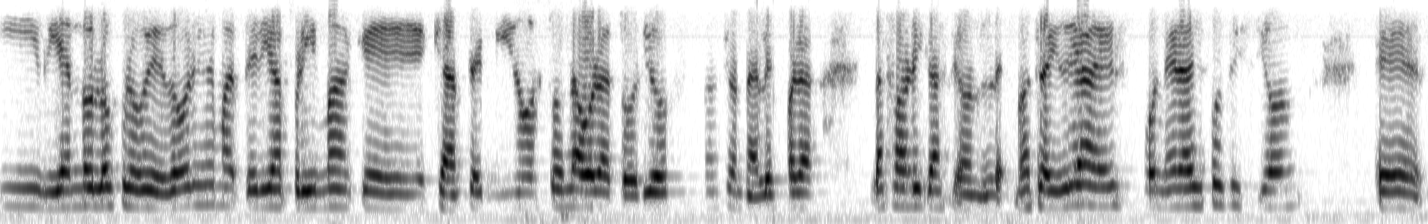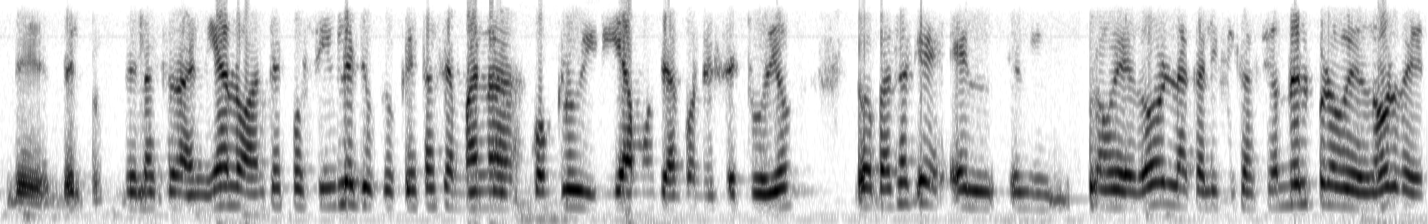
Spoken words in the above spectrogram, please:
y viendo los proveedores de materia prima que, han tenido estos laboratorios nacionales para la fabricación. Nuestra idea es poner a disposición eh, de, de, la ciudadanía lo antes posible. Yo creo que esta semana concluiríamos ya con ese estudio lo que pasa es que el, proveedor, la calificación del proveedor de,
